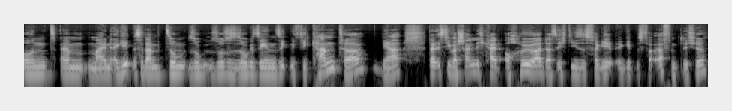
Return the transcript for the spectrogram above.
und ähm, meine Ergebnisse damit so, so, so, so gesehen signifikanter, ja, dann ist die Wahrscheinlichkeit auch höher, dass ich dieses Verge Ergebnis veröffentliche,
